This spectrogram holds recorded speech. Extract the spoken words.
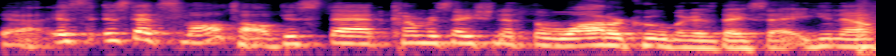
Yeah, it's it's that small talk. It's that conversation at the water cooler, as they say. You know,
